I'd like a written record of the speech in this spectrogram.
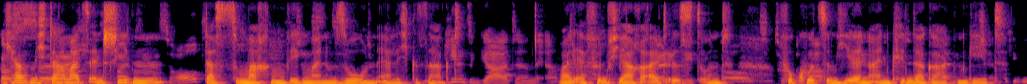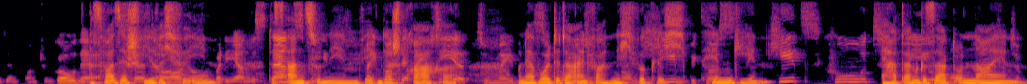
Ich habe mich uh, damals entschieden, das zu machen wegen meinem Sohn, ehrlich gesagt, weil er fünf Jahre alt ist und vor kurzem hier in einen Kindergarten geht. Es war sehr schwierig für oh, ihn, das anzunehmen wegen der Sprache. Und er wollte da einfach nicht wirklich hingehen. Er hat dann gesagt, oh nein,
